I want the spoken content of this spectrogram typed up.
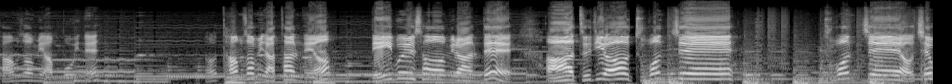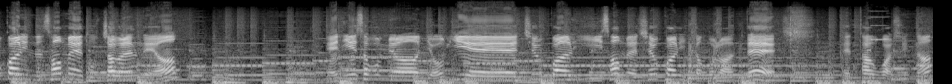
다음 섬이 안 보이네. 어, 다음 섬이 나타났네요. 네이블 섬이라는데 아 드디어 두 번째 두 번째 어, 체육관 있는 섬에 도착을 했네요. 애니에서 보면 여기에 체육관 이 섬에 체육관이 있던 걸로 아는데 배 타고 갈 수 있나?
